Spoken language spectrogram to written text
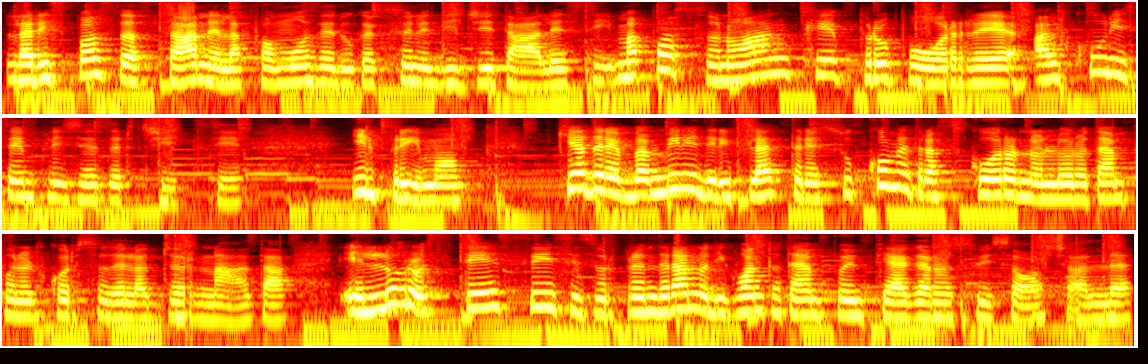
La risposta sta nella famosa educazione digitale, sì, ma possono anche proporre alcuni semplici esercizi. Il primo, chiedere ai bambini di riflettere su come trascorrono il loro tempo nel corso della giornata e loro stessi si sorprenderanno di quanto tempo impiegano sui social.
